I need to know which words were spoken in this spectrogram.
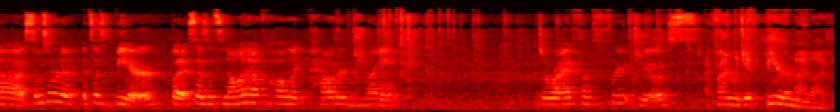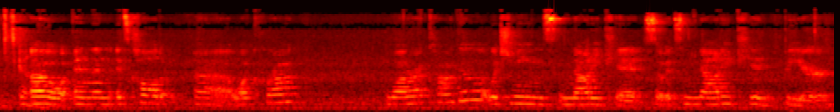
uh, some sort of, it says beer, but it says it's non-alcoholic powdered drink derived from fruit juice. I finally get beer in my life. Let's go. Oh, and then it's called uh, Wakra Warakaga, which means naughty kid. So it's naughty kid beer.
